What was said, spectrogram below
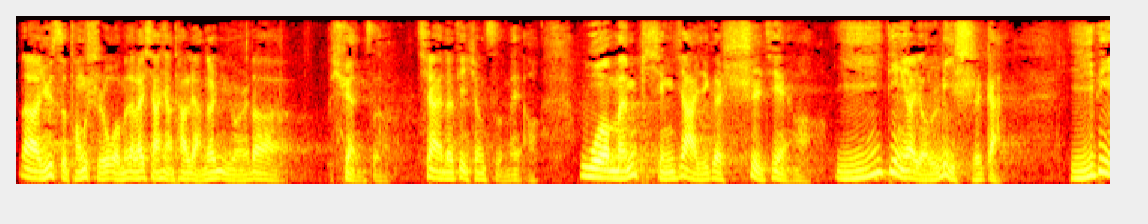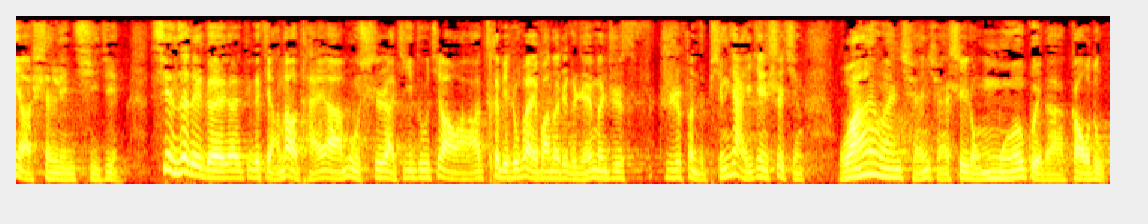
那与此同时，我们再来想想他两个女儿的选择。亲爱的弟兄姊妹啊，我们评价一个事件啊，一定要有历史感。一定要身临其境。现在这个这个讲道台啊、牧师啊、基督教啊，特别是外邦的这个人文知知识分子，评价一件事情，完完全全是一种魔鬼的高度。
